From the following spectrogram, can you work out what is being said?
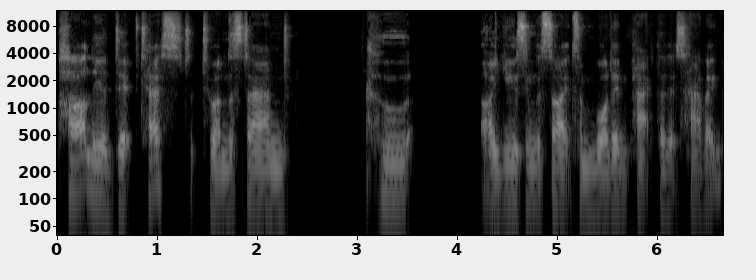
partly a dip test to understand who are using the sites and what impact that it's having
